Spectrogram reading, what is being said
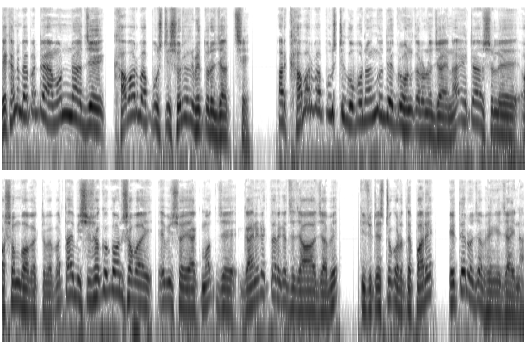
এখানে ব্যাপারটা এমন না যে খাবার বা পুষ্টি শরীরের ভেতরে যাচ্ছে। আর খাবার বা পুষ্টি গোপনাঙ্গ দিয়ে গ্রহণ করানো যায় না, এটা আসলে অসম্ভব একটা ব্যাপার। তাই বিশেষজ্ঞগণ সবাই এ বিষয়ে একমত যে গাইনি ডাক্তারের কাছে যাওয়া যাবে। কিছু টেস্টও করাতে পারে এতে রোজা ভেঙে যায় না।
